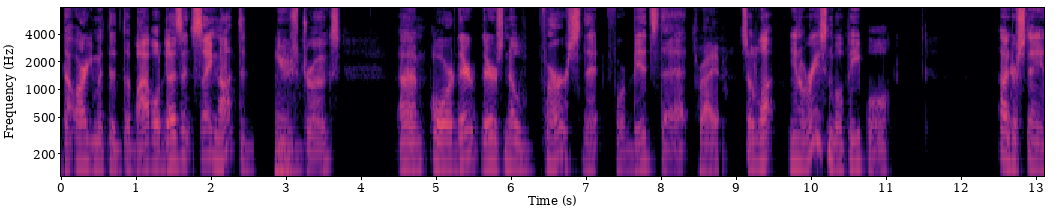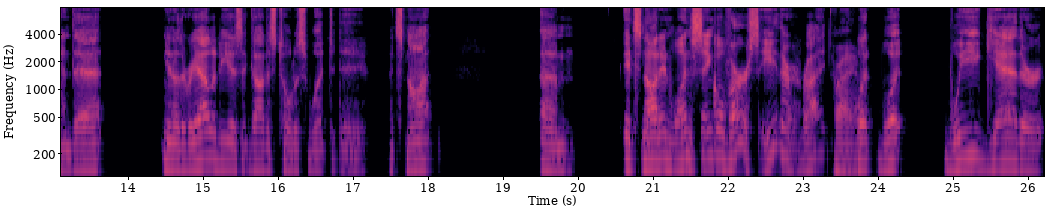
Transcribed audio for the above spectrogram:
the argument that the Bible doesn't say not to Mm. use drugs, um, or there there's no verse that forbids that. Right. So, lo- you know, reasonable people understand that. You know, the reality is that God has told us what to do. It's not. Um, it's not in one single verse either, right? Right. What what we gather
